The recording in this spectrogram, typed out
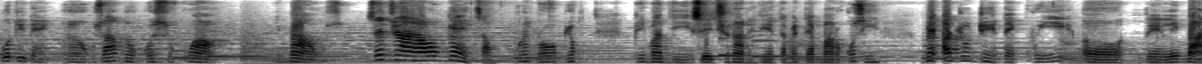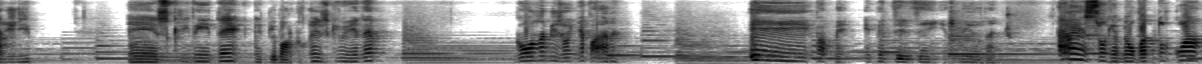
potete, uh, usando questo qua, il mouse, selezionare la lunghezza, oppure proprio, prima di selezionare direttamente a mano così, beh, aggiungete qui uh, delle immagini e scrivete, eh, porco, e scrivete cosa bisogna fare e vabbè, e mettete il da giù. Adesso che abbiamo fatto qua,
